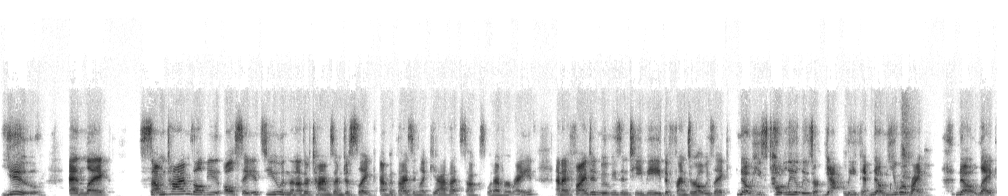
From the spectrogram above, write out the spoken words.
you. And like sometimes I'll be I'll say it's you and then other times I'm just like empathizing like yeah that sucks whatever right and I find in movies and TV the friends are always like no he's totally a loser yeah leave him no you were right no like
